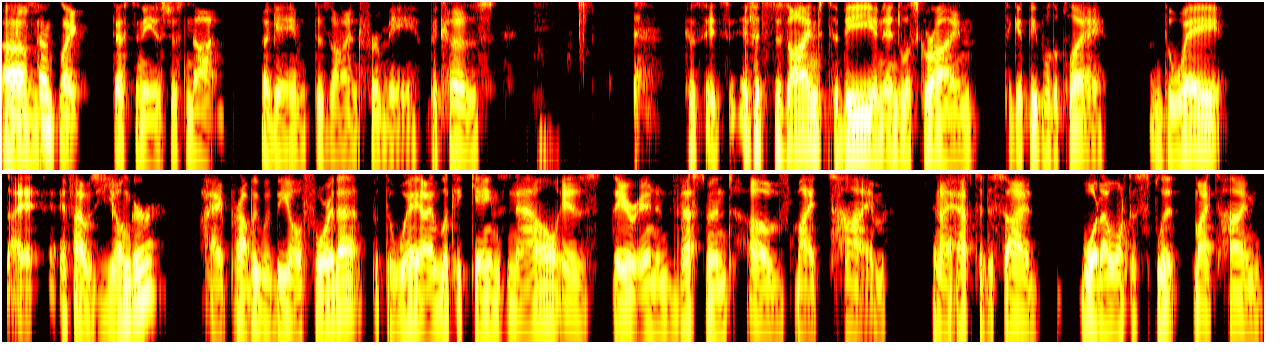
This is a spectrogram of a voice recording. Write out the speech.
um, it sounds like Destiny is just not a game designed for me because because it's if it's designed to be an endless grind to get people to play, the way I, if I was younger, I probably would be all for that. But the way I look at games now is they're an investment of my time. And I have to decide what I want to split my time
